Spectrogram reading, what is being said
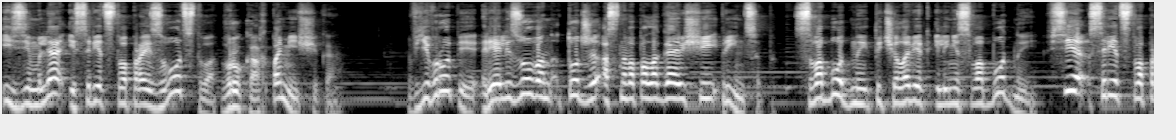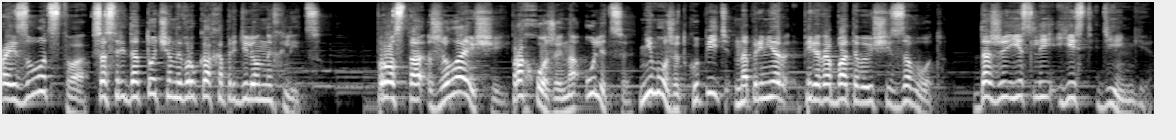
и земля и средства производства в руках помещика. В Европе реализован тот же основополагающий принцип. Свободный ты человек или не свободный, все средства производства сосредоточены в руках определенных лиц. Просто желающий, прохожий на улице, не может купить, например, перерабатывающий завод, даже если есть деньги.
